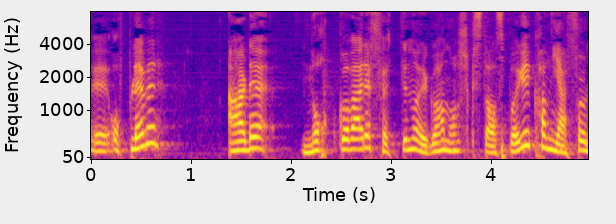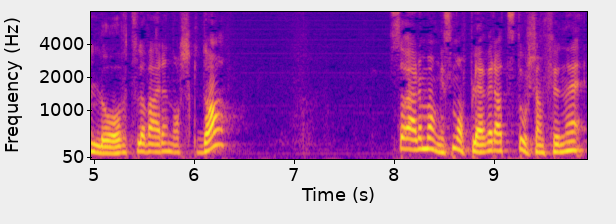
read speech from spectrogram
eh, opplever. Er det nok å være født i Norge og ha norsk statsborger? Kan jeg få lov til å være norsk da? Så er det mange som opplever at storsamfunnet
